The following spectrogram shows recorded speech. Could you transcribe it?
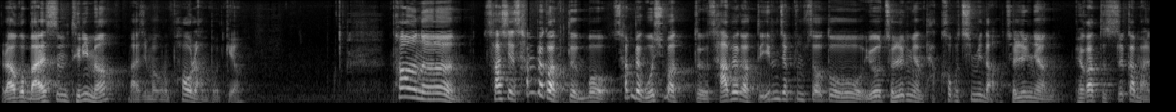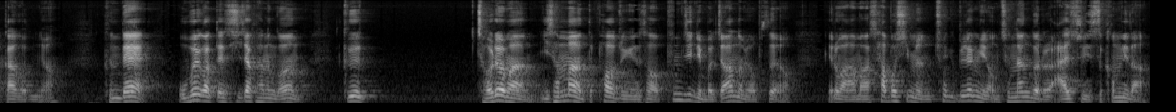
라고 말씀드리며 마지막으로 파워를 한번 볼게요 파워는 사실 300W, 뭐 350W, 400W 이런 제품 써도 요 전력량 다 커버 칩니다. 전력량 100W 쓸까 말까 하거든요. 근데 500W에서 시작하는 건 그 저렴한 2, 3만원대 파워 중에서 품질이 멀쩡한 놈이 없어요. 여러분 아마 사보시면 초기 불량률이 엄청난 거를 알 수 있을 겁니다.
